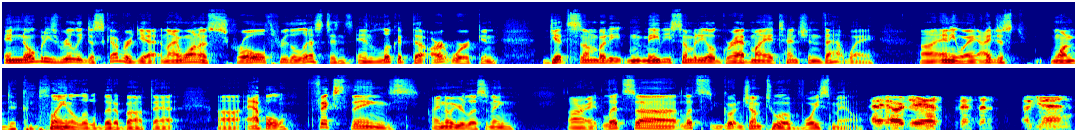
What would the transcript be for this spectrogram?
and nobody's really discovered yet. And I want to scroll through the list and, and look at the artwork and get somebody, maybe somebody will grab my attention that way. Uh, anyway, I just wanted to complain a little bit about that. Uh, Apple, fix things. I know you're listening. All right, let's uh, let's go jump to a voicemail. Hey, RJ, Vincent again.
